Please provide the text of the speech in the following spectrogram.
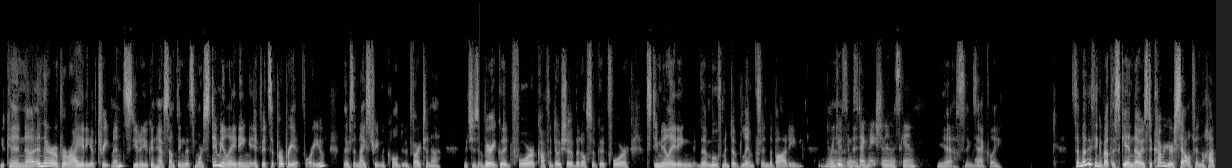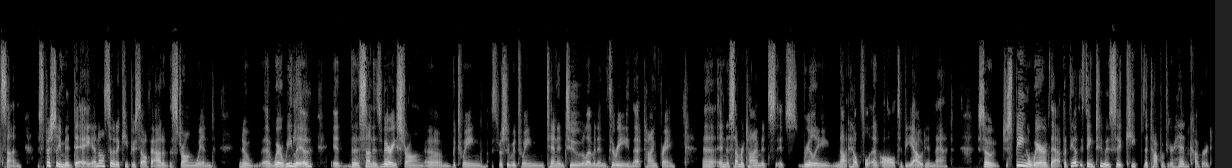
You can uh, and there are a variety of treatments. You know you can have something that's more stimulating if it's appropriate for you. There's a nice treatment called udvartana which is very good for kapha dosha but also good for stimulating the movement of lymph in the body reducing uh, stagnation in the skin. Yes exactly. So another thing about the skin though is to cover yourself in the hot sun especially midday and also to keep yourself out of the strong wind. You know uh, where we live it the sun is very strong um, between especially between 10 and 2 11 and 3 that time frame. Uh, in the summertime it's it's really not helpful at all to be out in that. So just being aware of that. But the other thing too is to keep the top of your head covered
